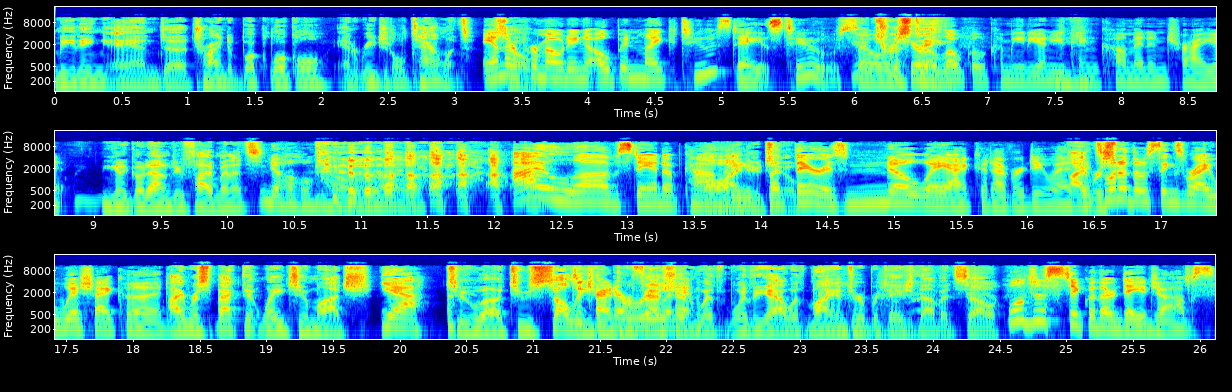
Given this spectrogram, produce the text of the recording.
meeting and uh, trying to book local and regional talent. and they're promoting open mic Tuesdays too. So if you're a local comedian, you can come in and try it. You to go down and do five minutes? No, no, no. I love stand up comedy, Oh, do too. but there is no way I could ever do it. I it's res- one of those things where I wish I could. I respect it way too much. yeah. to uh, to sully To the to profession with with yeah with my interpretation of it. So We'll just stick with our day jobs.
